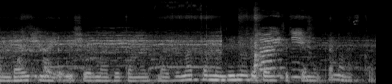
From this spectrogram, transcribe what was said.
ಒಂದು ಲೈಕ್ ಮಾಡಿರಿ ಶೇರ್ ಮಾಡಿರಿ ಕಮೆಂಟ್ ಮಾಡಿರಿ. ಮತ್ತು ಮುಂದಿನ ವಿಡಿಯೋದಲ್ಲಿ ಸಿಗ್ತೇನೆ ಅಂತ ನಮಸ್ಕಾರ.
